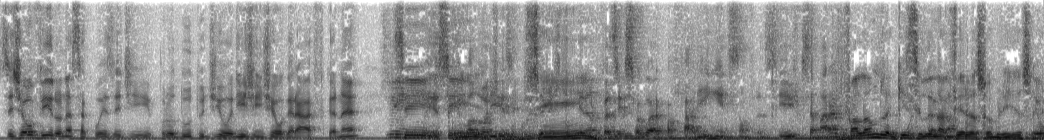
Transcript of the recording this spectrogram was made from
Vocês já ouviram nessa coisa de produto de origem geográfica, né? Sim, isso sim. que valoriza. Inclusive, sim. estão querendo fazer isso agora com a farinha de São Francisco. Isso é maravilhoso. Falamos aqui segunda-feira sobre isso. Eu,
